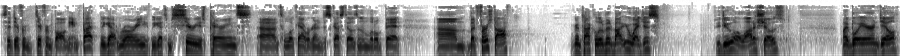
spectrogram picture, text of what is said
it's a different, different ball game. But we got Rory. We got some serious pairings uh, to look at. We're going to discuss those in a little bit. Um, but first off, we're going to talk a little bit about your wedges. We do a lot of shows. My boy Aaron Dill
